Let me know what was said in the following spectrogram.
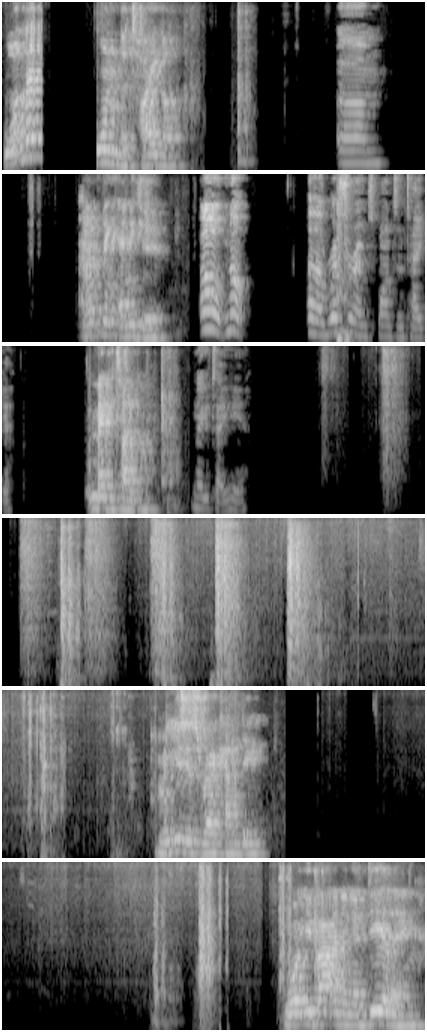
What let won the taiga? Um. I don't think any do. Oh no. Uh, Reshiram spawns in Taiga. Mega taiga. Mega Taiga. Yeah. I'm gonna use this rare candy. What are you battling? A dealing?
